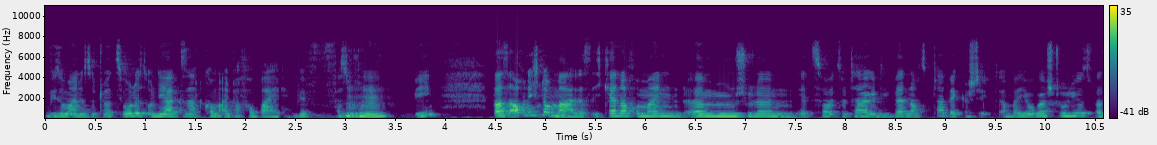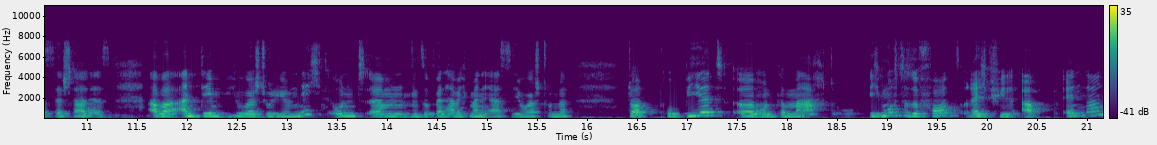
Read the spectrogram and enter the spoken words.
wie so meine Situation ist. Und die hat gesagt, komm einfach vorbei. Wir versuchen mhm. irgendwie. Was auch nicht normal ist. Ich kenne auch von meinen ähm, Schülern jetzt heutzutage, die werden auch zum Teil weggeschickt bei Yoga-Studios, was sehr schade ist. Aber an dem Yoga-Studio nicht. Und ähm, insofern habe ich meine erste Yogastunde dort probiert äh, und gemacht. Ich musste sofort recht viel abändern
